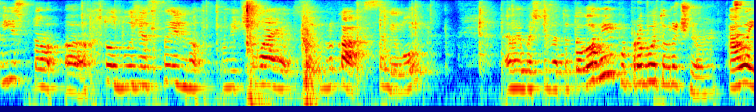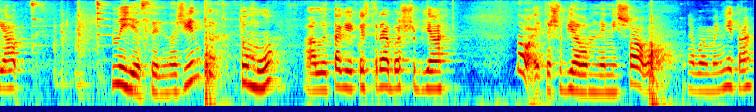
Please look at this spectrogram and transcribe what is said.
звісно, е, хто дуже сильно відчуває в руках силу, е, вибачте за тавтологію, попробуйте вручну. Але я не є сильна жінка, тому, але так якось треба, щоб я. Давайте, щоб я вам не мішала, а ви мені, так?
